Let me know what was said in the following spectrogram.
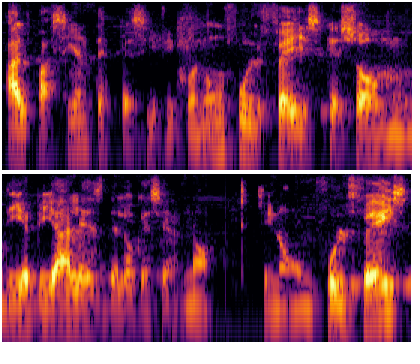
al paciente específico, no un full face que son 10 viales de lo que sea, no, sino un full face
